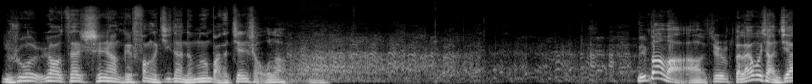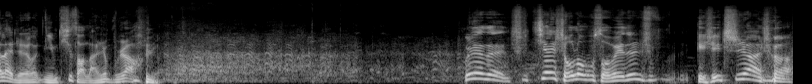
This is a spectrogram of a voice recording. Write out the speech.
你说要在身上给放个鸡蛋，能不能把它煎熟了？没办法啊，就是本来我想煎来着，你们替嫂拦着不让着。关键的是煎熟了无所谓，那是给谁吃啊？是吧？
